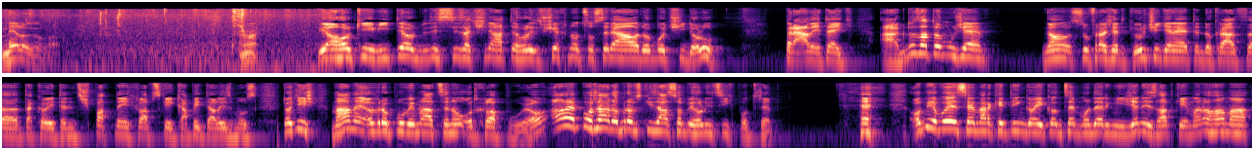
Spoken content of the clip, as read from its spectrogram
Miluju ho. No, Jo, holky, víte, od kdy si začínáte holit všechno, co se dá do bočí dolů? Právě teď. A kdo za to může? No, sufražetky určitě ne, tentokrát uh, takový ten špatný chlapský kapitalismus. Totiž máme Evropu vymlácenou od chlapů, jo? Ale pořád obrovský zásoby holicích potřeb. Objevuje se marketingový koncept moderní ženy s hladkýma nohama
